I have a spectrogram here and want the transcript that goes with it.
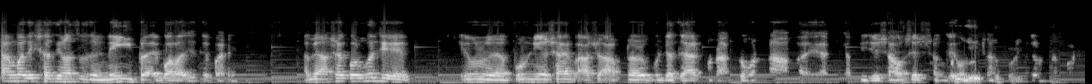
সাংবাদিক স্বাধীনতা নেই প্রায় বলা যেতে পারে। আমি আশা করব যে পূর্ণিয়া সাহেব আশা আপনার উপর যাতে আর কোনো আক্রমণ না হয় আর আপনি যে সাহসের সঙ্গে অনুষ্ঠান পরিচালনা করেন।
